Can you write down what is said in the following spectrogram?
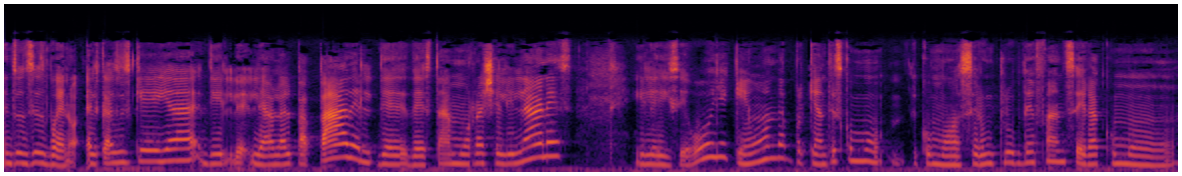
Entonces, bueno, el caso es que ella le, habla al papá de, de, esta morra Shelly Lanes y le dice, oye, ¿qué onda? Porque antes como, como hacer un club de fans era como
